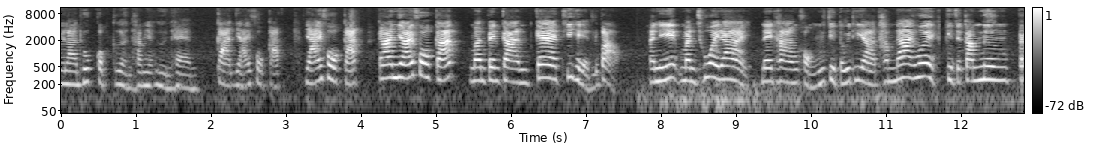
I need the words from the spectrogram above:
เวลาทุกข์กบเกลื่อนทำอย่างอื่นแทน การย้ายโฟกัส ย้ายโฟกัส การย้ายโฟกัส มันเป็นการแก้ที่เหตุหรือเปล่า อันนี้มันช่วยได้ในทางของจิตวิทยาทำได้เว้ย กิจกรรมหนึ่งไป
